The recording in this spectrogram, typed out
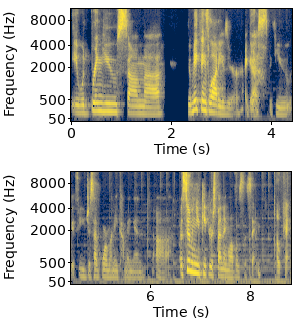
it would bring you some uh it would make things a lot easier, I guess, yeah. if you if you just have more money coming in, uh, assuming you keep your spending levels the same. Okay,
